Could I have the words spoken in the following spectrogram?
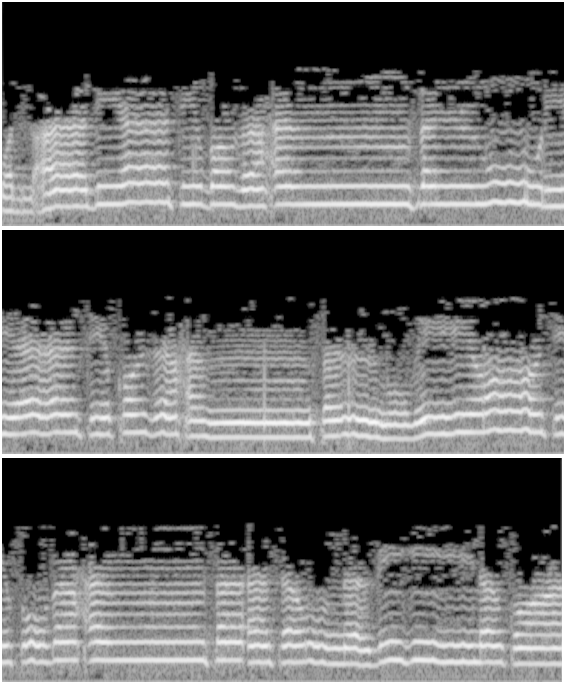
والعاديات ضبحا فالموريات قزحا فالمغيرات صبحا فأثرن به نقعا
